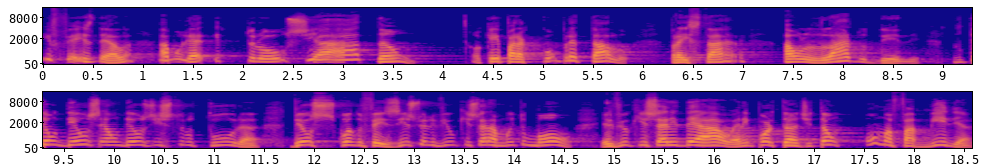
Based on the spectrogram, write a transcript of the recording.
e fez dela a mulher e trouxe a Adão, ok? Para completá-lo, para estar ao lado dele. Então Deus é um Deus de estrutura. Deus, quando fez isso, ele viu que isso era muito bom, ele viu que isso era ideal, era importante. Então, uma família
